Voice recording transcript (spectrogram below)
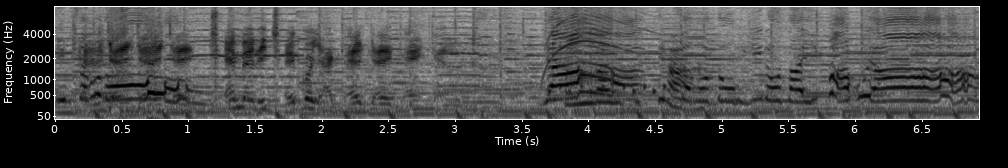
딥상어동! 최면이 최고야. 겔겔겔겔. 야! 딥상어동 일어나 이 바보야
